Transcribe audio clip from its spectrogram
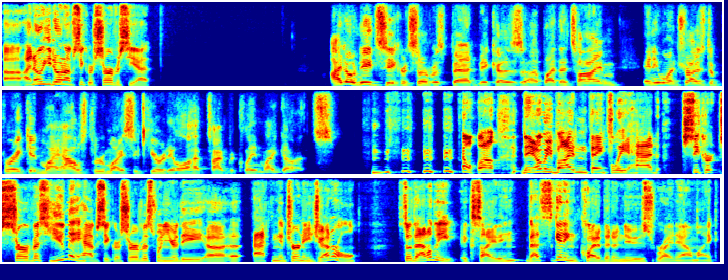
Uh, I know you don't have Secret Service yet. I don't need Secret Service, Ben, because uh, by the time anyone tries to break in my house through my security, I'll have time to clean my guns. well, Naomi Biden thankfully had Secret Service. You may have Secret Service when you're the uh, uh, acting attorney general. So that'll be exciting. That's getting quite a bit of news right now, Mike.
